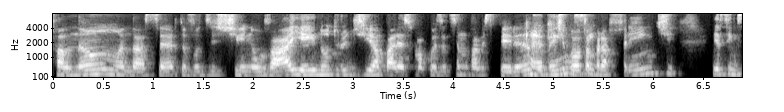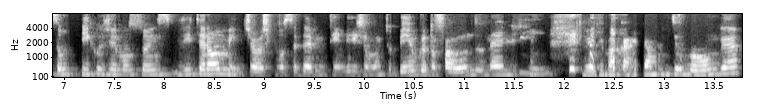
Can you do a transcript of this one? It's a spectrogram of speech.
fala, não, não vai dar certo, eu vou desistir, não vai, e aí no outro dia aparece uma coisa que você não estava esperando, é, que te volta assim. para frente, e assim, são picos de emoções, literalmente. Eu acho que você deve entender isso muito bem, o que eu tô falando, né? Sim. de uma carreira muito longa,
